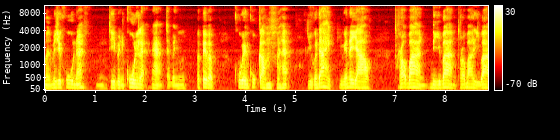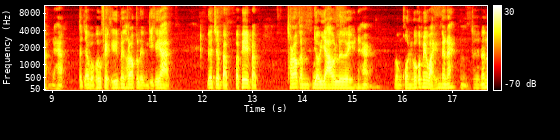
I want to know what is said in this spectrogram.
มันไม่ใช่คู่นะที่เป็นคู่นี่แหละนะฮะแต่เป็นประเภทแบบคู่เวรคู่กรรมนะฮะอยู่กันได้อยู่กันได้ยาวทะเลาะบ้างดีบ้างทะเลาะบ้างดีบ้างนะฮะแต่จะแบบเพอร์เฟกที่ไม่ทะเลาะกันเลยบางทีก็ยากหรือจะแบบประเภทแบบทะเลาะกันยาวๆเลยนะฮะบางคนเขาก็ไม่ไหวเหมือนกันนะอืมฉะนั้น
